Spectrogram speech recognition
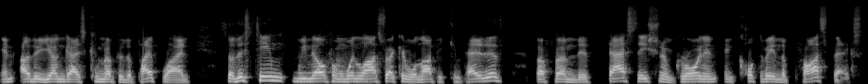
and other young guys coming up through the pipeline. So this team, we know from a win-loss record, will not be competitive, but from the fascination of growing and, and cultivating the prospects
